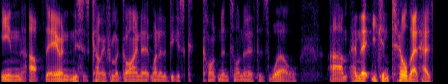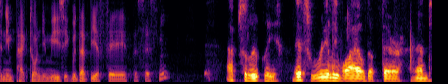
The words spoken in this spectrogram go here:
in up there. And this is coming from a guy in one of the biggest continents on Earth as well. Um, and that you can tell that has an impact on your music. Would that be a fair assessment? Absolutely, it's really wild up there, and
